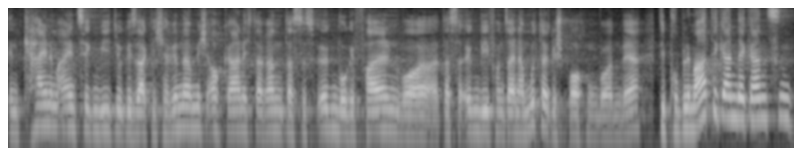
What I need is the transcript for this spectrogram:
in keinem einzigen Video gesagt. Ich erinnere mich auch gar nicht daran, dass es irgendwo gefallen war, dass er irgendwie von seiner Mutter gesprochen worden wäre. Die Problematik an der ganzen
